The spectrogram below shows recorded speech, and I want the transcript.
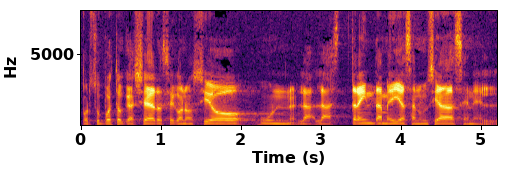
por supuesto que ayer se conoció las 30 medidas anunciadas en, el,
